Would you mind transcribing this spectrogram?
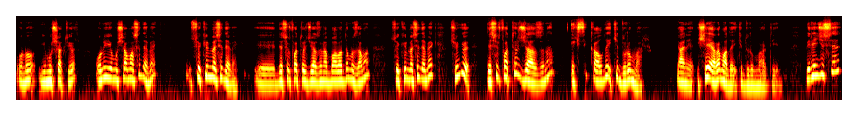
Onu yumuşatıyor. Onun yumuşaması demek sökülmesi demek. E, desülfatör cihazına bağladığımız zaman sökülmesi demek. Çünkü desülfatör cihazının eksik kaldığı iki durum var. Yani işe yaramadığı iki durum var diyeyim. Birincisi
